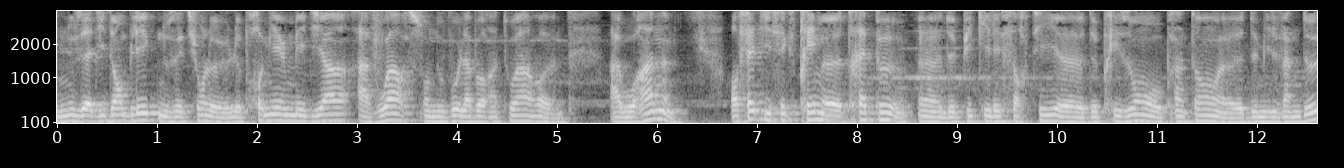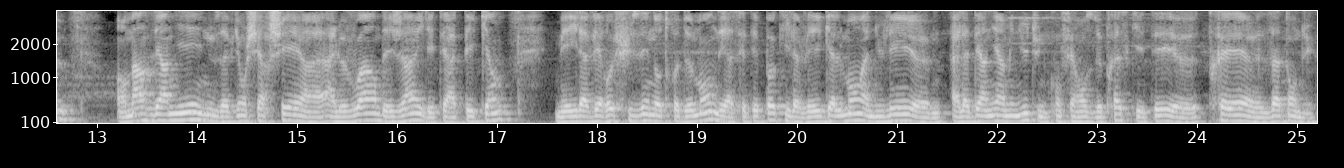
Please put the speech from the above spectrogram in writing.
Il nous a dit d'emblée que nous étions le, le, premier média à voir son nouveau laboratoire euh, à Wuhan. En fait, il s'exprime euh, très peu euh, depuis qu'il est sorti euh, de prison au printemps 2022. En mars dernier, nous avions cherché à le voir déjà, il était à Pékin mais il avait refusé notre demande et à cette époque, il avait également annulé euh, à la dernière minute une conférence de presse qui était euh, très euh, attendue.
